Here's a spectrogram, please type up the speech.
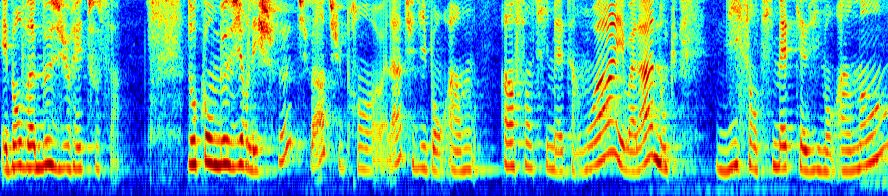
eh ben on va mesurer tout ça. Donc on mesure les cheveux, tu vois, tu prends, voilà, tu dis, bon, un centimètre un mois, et voilà, donc 10 cm quasiment un an,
